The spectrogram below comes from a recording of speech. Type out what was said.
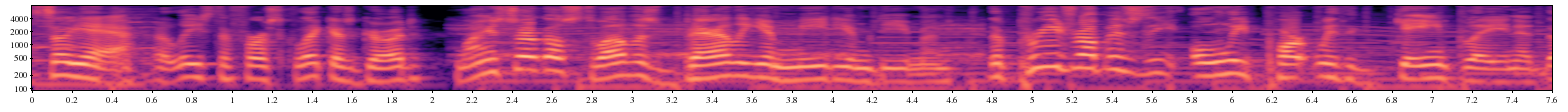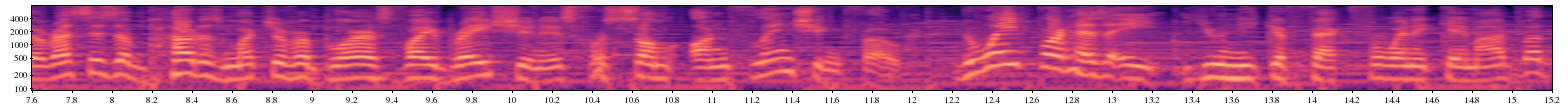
So yeah, at least the first click is good. Nine Circles 12 is barely a medium demon. The pre-drop is the only part with gameplay in it, the rest is about as much of a blur as Vibration is for some unflinching folk. The wave part has a unique effect for when it came out, but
